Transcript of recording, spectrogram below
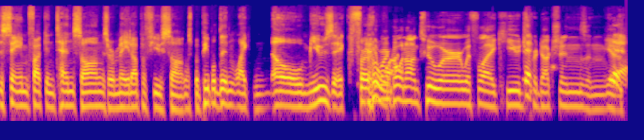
the same fucking 10 songs or made up a few songs, but people didn't like know music for yeah, they weren't going on tour with like huge yeah. productions and yeah. yeah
